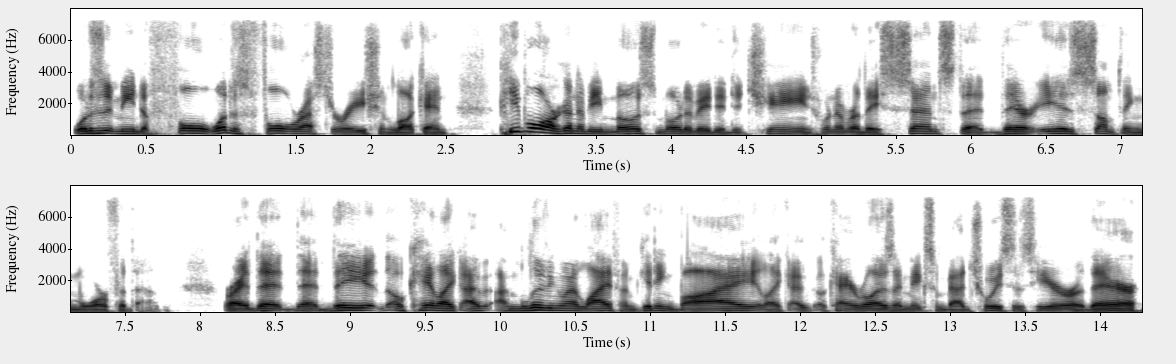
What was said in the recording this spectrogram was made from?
What does it mean to full what does full restoration look? And people are going to be most motivated to change whenever they sense that there is something more for them right that that they okay like I, am living my life i'm getting by like I, okay i realize i make some bad choices here or there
